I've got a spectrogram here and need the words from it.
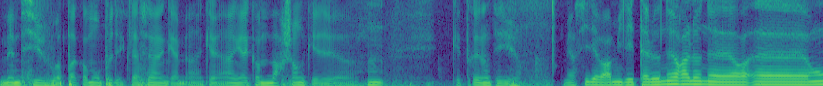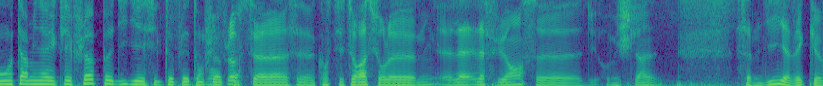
même si je vois pas comment on peut déclasser un, gars- un gars- un gars comme Marchand qui est euh, Hmm. qui est très intelligent. Merci d'avoir mis les talonneurs à l'honneur. Euh, on termine avec les flops. Didier, s'il te plaît, ton Mon flop. flop, ça, ça constituera sur la- l'affluence euh, au Michelin samedi avec euh,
